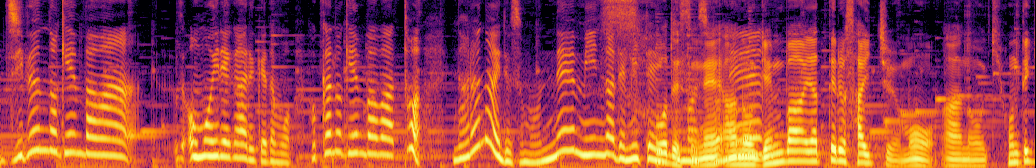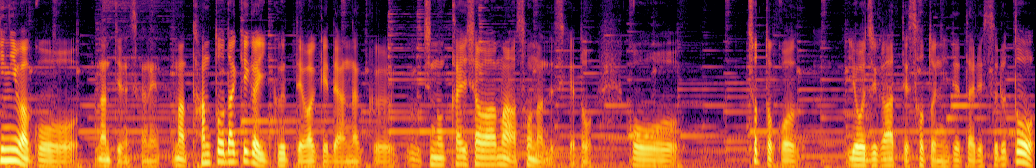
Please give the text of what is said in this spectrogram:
自分の現場は思い入れがあるけども他の現場はとはならないですもんね。みんなで見ていきます、ね、そうですね。あの現場やってる最中もあの基本的にはこうなんていうんですかね、まあ、担当だけが行くってわけではなくうちの会社はまあそうなんですけどこうちょっとこう用事があって外に出たりすると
